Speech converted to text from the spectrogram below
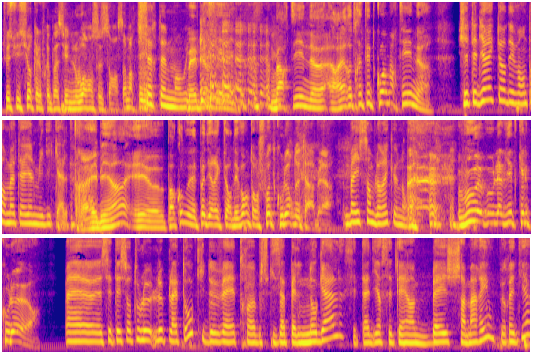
je suis sûr qu'elle ferait passer une loi en ce sens. Hein, Martine? Certainement, oui. Mais bien sûr. Martine, euh, alors elle est retraitée de quoi, Martine? J'étais directeur des ventes en matériel médical. Très bien. Et euh, par contre, vous n'êtes pas directeur des ventes en choix de couleur de table. Ben, il semblerait que non. vous, vous l'aviez de quelle couleur? Ben, c'était surtout le, le plateau qui devait être euh, ce qu'ils appellent nogal, c'est-à-dire c'était un beige chamarré, on pourrait dire.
